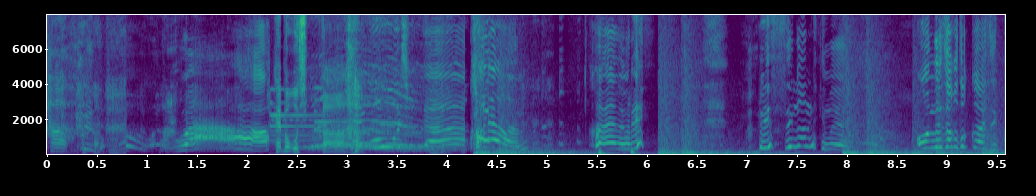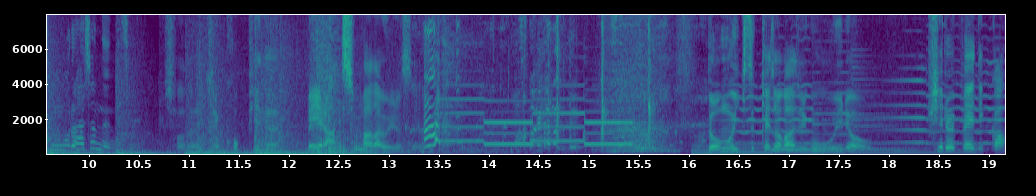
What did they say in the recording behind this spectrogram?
다 풀고. 와 해보고 싶다. 보고 싶다. 과연 과연 우리 우리 승원님은 어느 정도까지 공부를 하셨는지. 저는 이제 코피는 매일 아침마다 흘렸어요. 너무 익숙해져가지고 오히려 피를 빼니까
